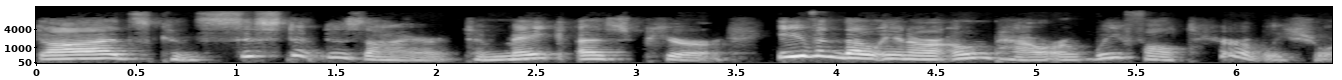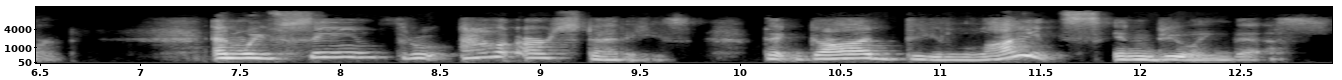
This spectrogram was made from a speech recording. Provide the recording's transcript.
God's consistent desire to make us pure, even though in our own power we fall terribly short. And we've seen throughout our studies that God delights in doing this.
